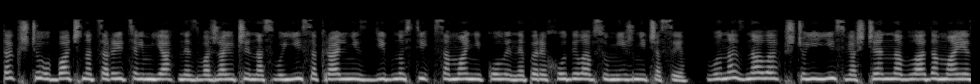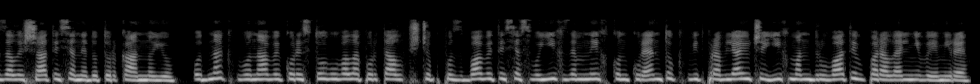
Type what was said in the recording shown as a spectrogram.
Так що обачна цариця ім'я, незважаючи на свої сакральні здібності, сама ніколи не переходила в суміжні часи. Вона знала, що її священна влада має залишатися недоторканною. Однак вона використовувала портал, щоб позбавитися своїх земних конкуренток, відправляючи їх мандрувати в паралельні виміри.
